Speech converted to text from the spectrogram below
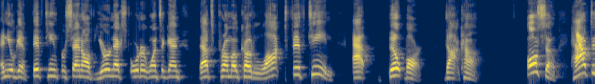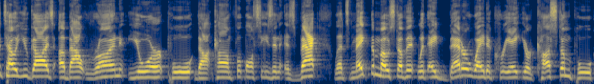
and you'll get 15% off your next order. Once again, that's promo code LOCKED15 at builtbar.com. Also, have to tell you guys about runyourpool.com. Football season is back. Let's make the most of it with a better way to create your custom pool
